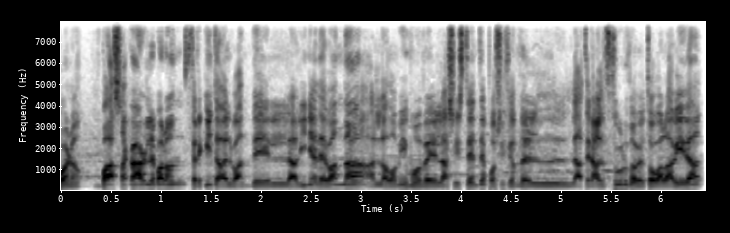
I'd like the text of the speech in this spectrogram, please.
Bueno, va a sacar el balón cerquita del de la línea de banda, al lado mismo del asistente, posición del lateral zurdo de toda la vida.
